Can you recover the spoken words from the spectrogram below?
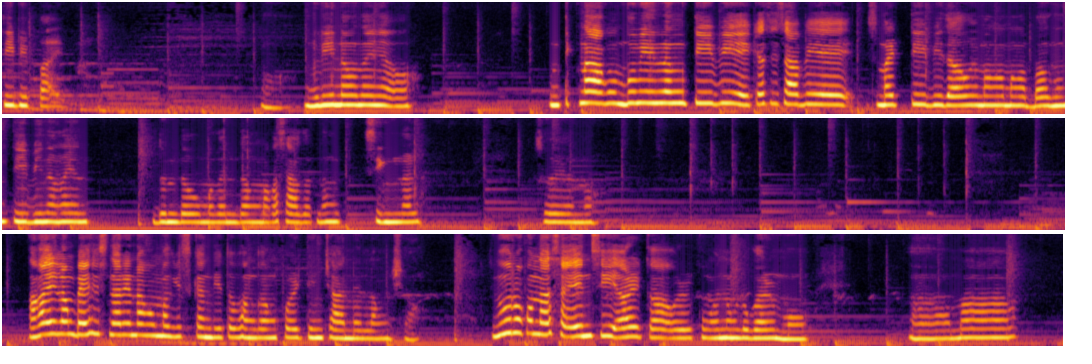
TV5. Oh, ang linaw na niya, oh. Untik na akong bumili ng TV eh. Kasi sabi smart TV daw. Yung mga mga bagong TV na ngayon. Doon daw magandang makasagat ng signal. So, yan oh. Nakailang beses na rin ako mag-scan dito hanggang 14 channel lang siya. Siguro kung nasa NCR ka or kung anong lugar mo, uh, ma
